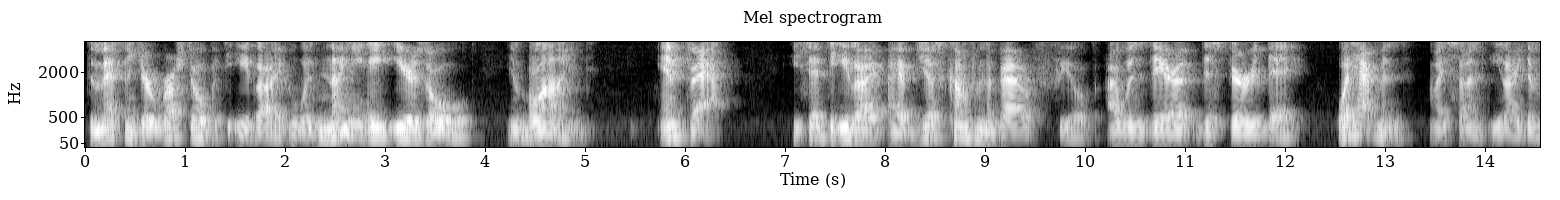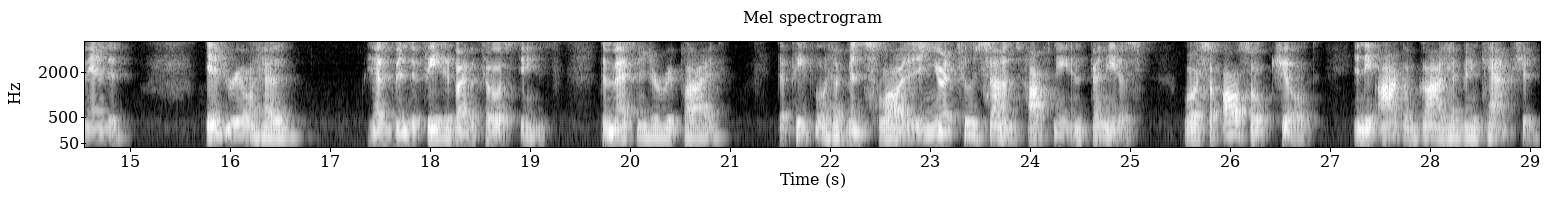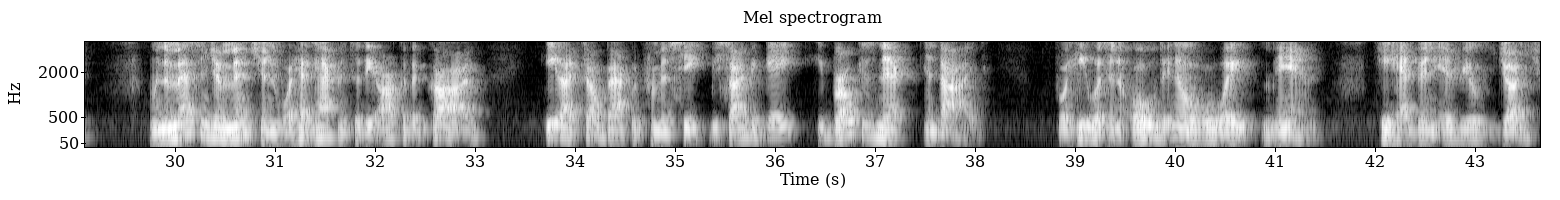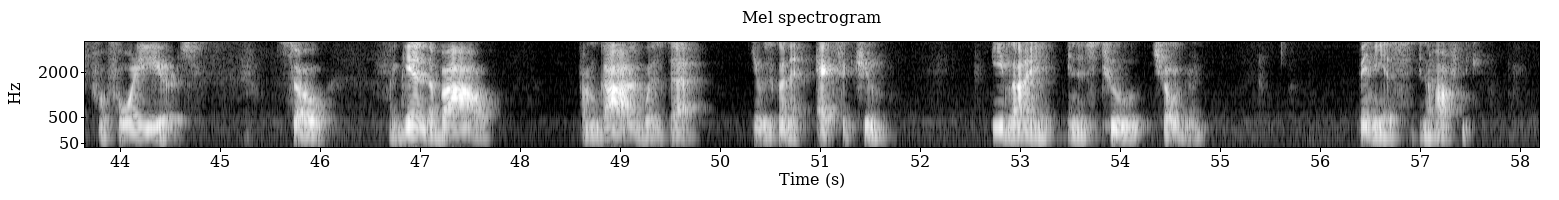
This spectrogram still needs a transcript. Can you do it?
The messenger rushed over to Eli, who was 98 years old and blind and fat. He said to Eli, I have just come from the battlefield. I was there this very day. What happened, my son? Eli demanded. Israel has, has been defeated by the Philistines. The messenger replied, The people have been slaughtered, and your two sons, Hophni and Phinehas, were also killed, and the ark of God had been captured. When the messenger mentioned what had happened to the ark of the God, Eli fell backward from his seat beside the gate he broke his neck and died, for he was an old and overweight man. He had been Israel's judge for 40 years. So, again, the vow from God was that he was going to execute Eli and his two children, Phineas and Hophni.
